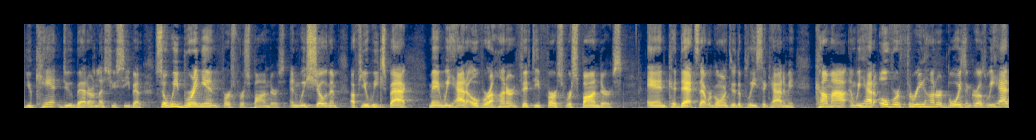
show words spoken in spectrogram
you can't do better unless you see better. So we bring in first responders and we show them. A few weeks back, man, we had over 150 first responders and cadets that were going through the police academy come out and we had over 300 boys and girls we had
